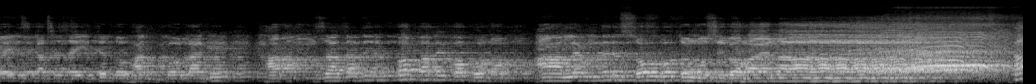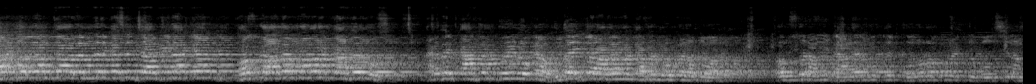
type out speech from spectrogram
কাছে কাছে যাবি না কেন? কইলো কেন হুদাই তো আলেম না কাফের বলবে না তোমার। অবসর আমি গানের মধ্যে কোন রকম একটু বলছিলাম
